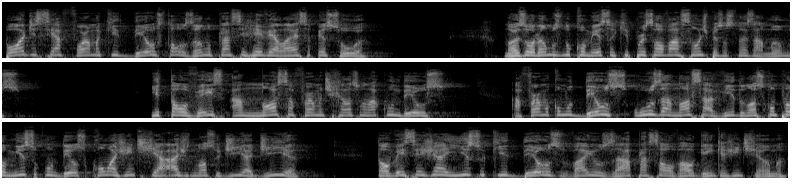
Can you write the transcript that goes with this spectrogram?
pode ser a forma que Deus está usando para se revelar a essa pessoa. Nós oramos no começo aqui por salvação de pessoas que nós amamos. E talvez a nossa forma de relacionar com Deus, a forma como Deus usa a nossa vida, o nosso compromisso com Deus, como a gente age no nosso dia a dia, talvez seja isso que Deus vai usar para salvar alguém que a gente ama.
